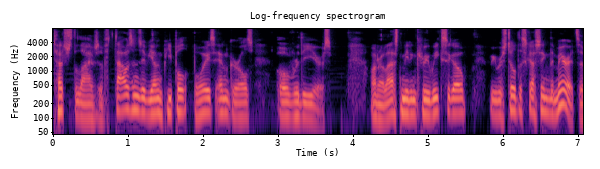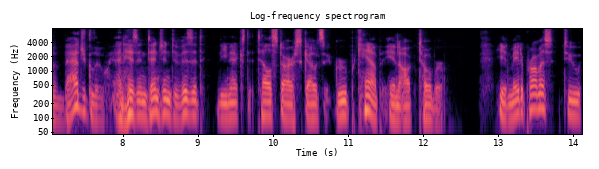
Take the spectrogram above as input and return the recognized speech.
touched the lives of thousands of young people, boys and girls, over the years. On our last meeting three weeks ago, we were still discussing the merits of badge glue and his intention to visit the next Telstar Scouts group camp in October. He had made a promise to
